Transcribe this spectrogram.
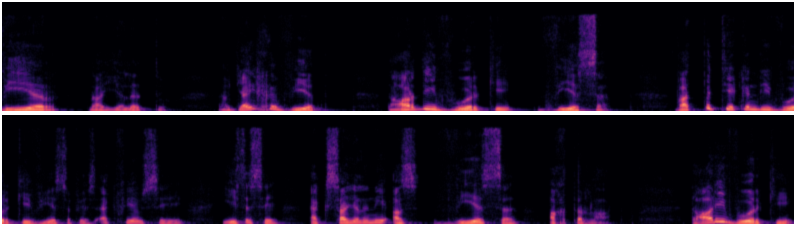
weer na julle toe. Nou jy geweet daardie woordjie wese. Wat beteken die woordjie wese vir ons? Ek vir jou sê, Jesus sê ek sal julle nie as wese agterlaat. Daardie woordjie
